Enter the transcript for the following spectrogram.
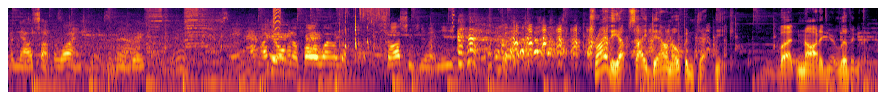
But now it's not in the wine. It's really big. I could open a bottle of wine with a sausage if I needed to. Try the upside down open technique, but not in your living room.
